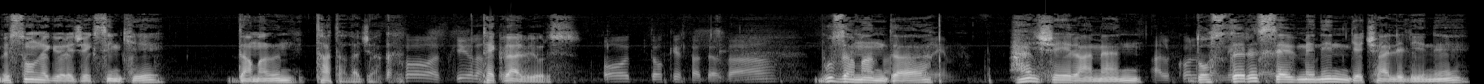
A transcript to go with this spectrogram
Ve sonra göreceksin ki damağın tat alacak. Tekrarlıyoruz. Bu zamanda her şeye rağmen dostları sevmenin geçerliliğini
